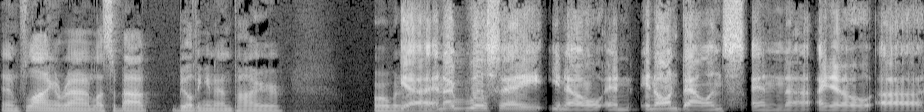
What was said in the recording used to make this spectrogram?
and flying around, less about building an empire or whatever. Yeah, and I will say, you know, and and on balance, and uh, I know uh,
